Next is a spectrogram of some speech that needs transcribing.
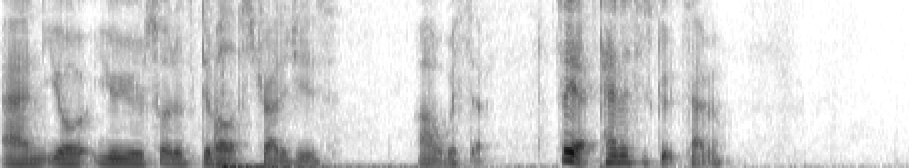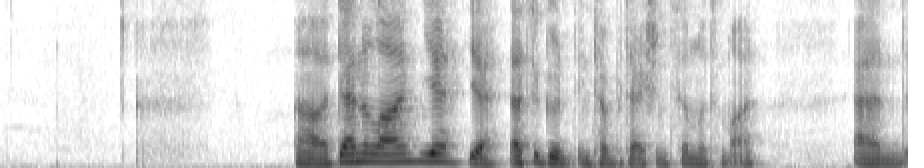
and you you sort of develop strategies uh, with them. So yeah, tennis is good, Samuel. Uh, dandelion, yeah, yeah, that's a good interpretation, similar to mine. And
